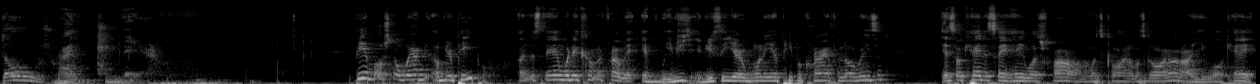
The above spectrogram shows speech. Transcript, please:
Those right there. Be emotional aware of your people. Understand where they're coming from. If, if you if you see your one of your people crying for no reason, it's okay to say, "Hey, what's wrong? What's going on? What's going on? Are you okay?"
